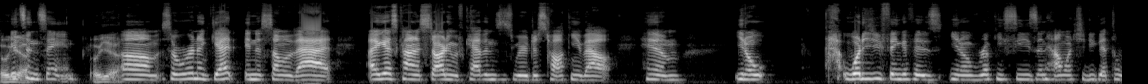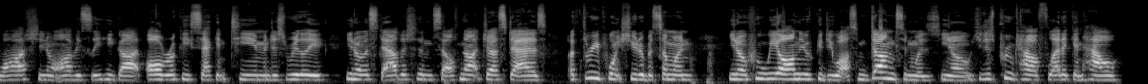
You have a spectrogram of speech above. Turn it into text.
Oh it's insane. oh yeah. Um, so we're gonna get into some of that. I guess kind of starting with Kevin since we were just talking about him. You know, what did you think of his you know rookie season? How much did you get to watch? You know, obviously he got all rookie second team and just really you know established himself not just as a three point shooter, but someone you know who we all knew could do awesome dunks and was you know he just proved how athletic and how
